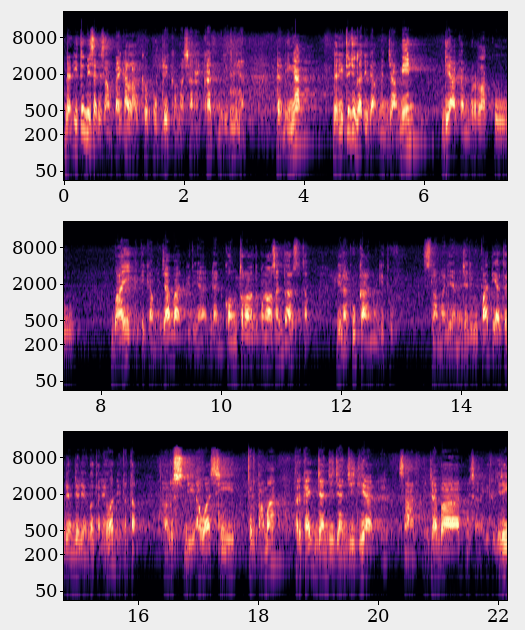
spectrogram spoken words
dan itu bisa disampaikan lah ke publik ke masyarakat begitu ya. Dan ingat dan itu juga tidak menjamin dia akan berlaku baik ketika menjabat gitu ya. Dan kontrol atau pengawasan itu harus tetap dilakukan gitu. Selama dia menjadi bupati atau dia menjadi anggota dewan ya tetap harus diawasi terutama terkait janji-janji dia saat menjabat misalnya gitu. Jadi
